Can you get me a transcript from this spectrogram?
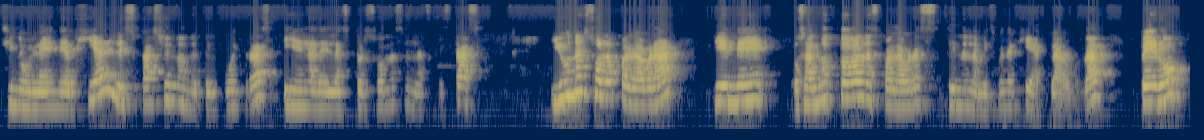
sino en la energía del espacio en donde te encuentras y en la de las personas en las que estás. Y una sola palabra tiene, o sea, no todas las palabras tienen la misma energía, claro, ¿verdad? Pero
